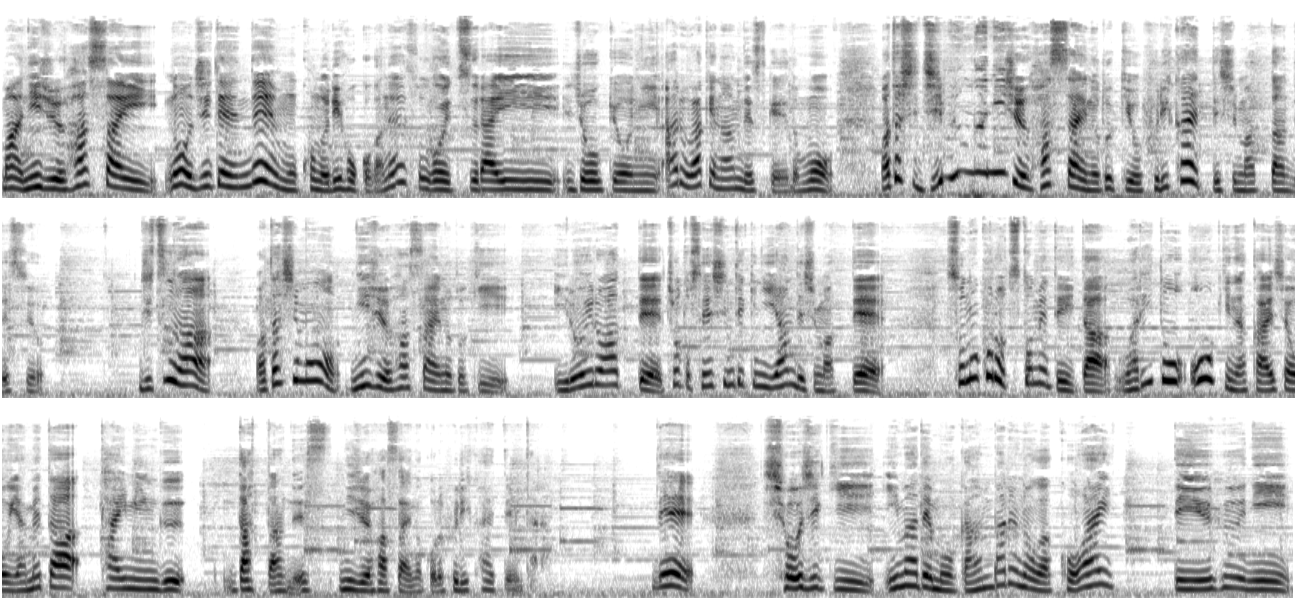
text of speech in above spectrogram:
まあ28歳の時点でもうこのリホコがね、すごい辛い状況にあるわけなんですけれども、私自分が28歳の時を振り返ってしまったんですよ。実は私も28歳の時、いろいろあって、ちょっと精神的に病んでしまって、その頃勤めていた割と大きな会社を辞めたタイミングだったんです。28歳の頃振り返ってみたら。で、正直今でも頑張るのが怖いっていう風に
